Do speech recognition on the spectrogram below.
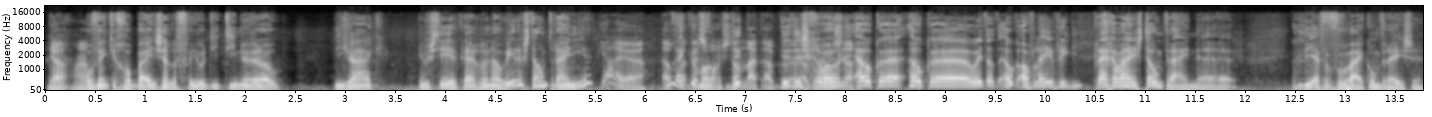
Ja, ja. Of denk je gewoon bij jezelf van, joh, die 10 euro, die ga ik investeren. Krijgen we nou weer een stoomtrein hier? ja, ja. Elk, Lekker, dit is man. gewoon standaard. Elke, Dit is elke gewoon woensdag. elke, elke, hoe heet dat, elke aflevering krijgen wij een stoomtrein eh, die even voorbij komt racen.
